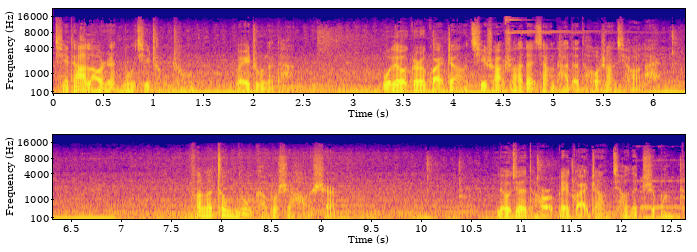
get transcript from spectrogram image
其他老人怒气冲冲，围住了他，五六根拐杖齐刷刷地向他的头上敲来。犯了众怒可不是好事儿。刘倔头被拐杖敲得直蹦跶，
